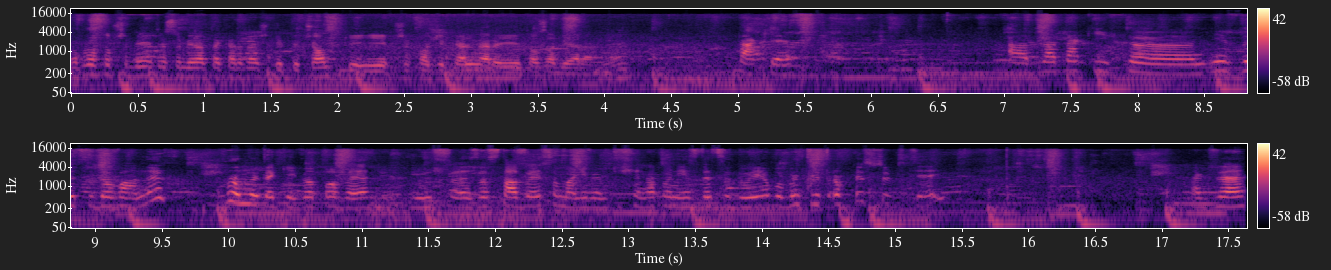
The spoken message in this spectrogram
Po prostu przybijecie sobie na te karteczki pieczątki i przychodzi kelner i to zabiera, nie? Tak jest. A dla takich e, niezdecydowanych mamy takie gotowe już e, zestawy. Sama nie wiem, czy się na to nie zdecyduje, bo będzie trochę szybciej. Także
